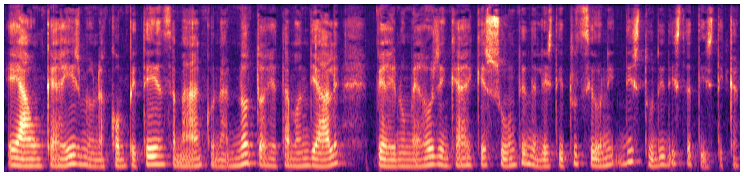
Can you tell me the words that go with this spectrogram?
e ha un carisma, una competenza, ma anche una notorietà mondiale per i numerosi incarichi assunti nelle istituzioni di studi di statistica.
